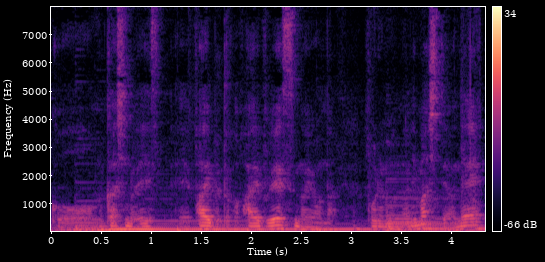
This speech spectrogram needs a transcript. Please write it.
こう昔の5とか 5S のようなフォルムになりましたよね。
